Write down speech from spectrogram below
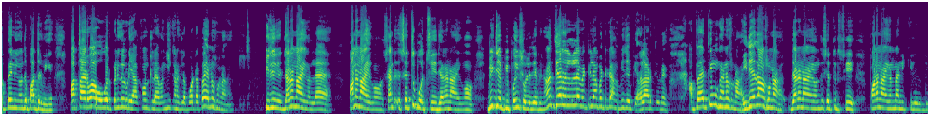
அப்போ நீங்கள் வந்து பார்த்துருப்பீங்க. பத்தாயிரரூபா ஒவ்வொரு பெண்களுடைய அக்கௌண்ட்டில் வங்கி கணக்கில் போட்டப்ப என்ன சொன்னாங்க? இது ஜனநாயகம்ல பணநாயகம் செத்து- செத்து போச்சு ஜனநாயகம் பிஜேபி பொய் சொல்லுது அப்படின்னா தேர்தலில் வெற்றிலாம் பெற்றுட்டாங்க பிஜேபி. அதெல்லாம் அடுத்து விடுங்க அப்போ திமுக என்ன சொன்னாங்க? இதே தான் சொன்னாங்க. ஜனநாயகம் வந்து செத்துருச்சு பணநாயகம் தான் நிற்கிது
